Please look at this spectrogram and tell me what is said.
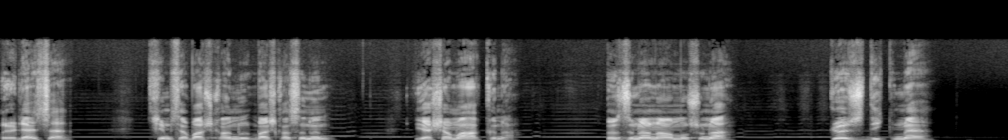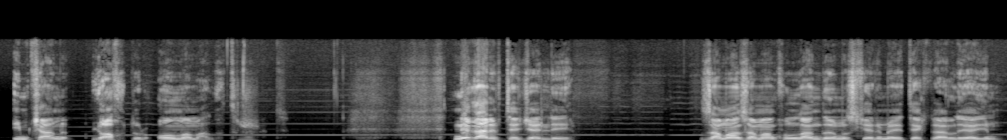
Öyleyse kimse başkanı, başkasının yaşama hakkına, ırzına, namusuna göz dikme imkanı yoktur, olmamalıdır. Evet. Ne garip tecelli. Zaman zaman kullandığımız kelimeyi tekrarlayayım.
